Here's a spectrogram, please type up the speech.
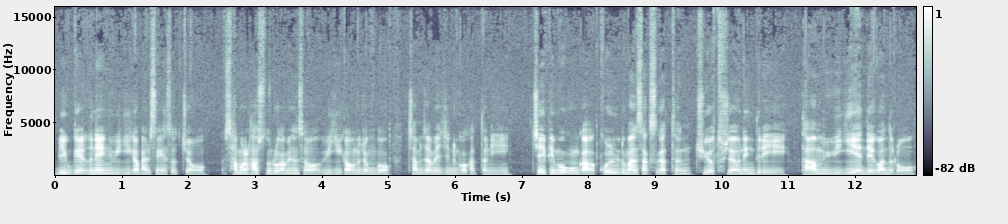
미국의 은행 위기가 발생했었죠. 3월 하순으로 가면서 위기가 어느 정도 잠잠해지는 것 같더니 JP 모건과 골드만삭스 같은 주요 투자 은행들이 다음 위기의 내관으로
